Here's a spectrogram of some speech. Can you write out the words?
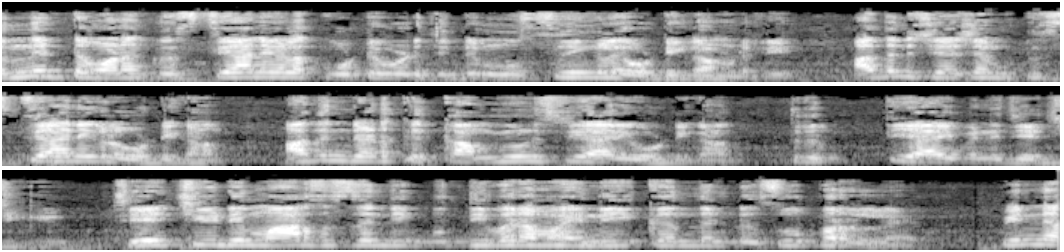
എന്നിട്ട് വേണം ക്രിസ്ത്യാനികളെ കൂട്ടിപിടിച്ചിട്ട് മുസ്ലിങ്ങളെ ഓട്ടിക്കാൻ വേണ്ടി അതിനുശേഷം ക്രിസ്ത്യാനികളെ ഓട്ടിക്കണം. അതിന്റെ ഇടയ്ക്ക് കമ്മ്യൂണിസ്റ്റുകാരെ ഓട്ടിക്കണം. തൃപ്തിയായി പിന്നെ ചേച്ചിക്ക് ചേച്ചിയുടെയും ആർ എസ് എസിന്റെ ബുദ്ധിപരമായി നീക്കുന്നുണ്ട് സൂപ്പർ അല്ലേ പിന്നെ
